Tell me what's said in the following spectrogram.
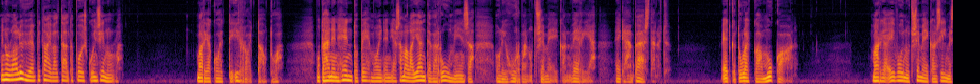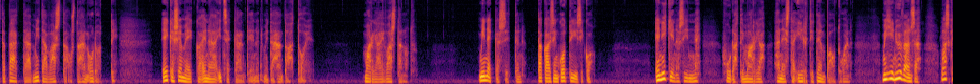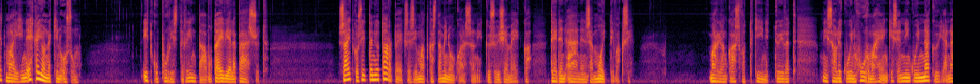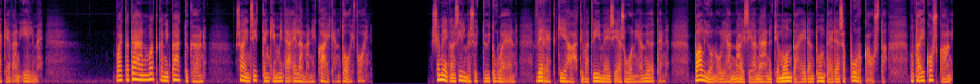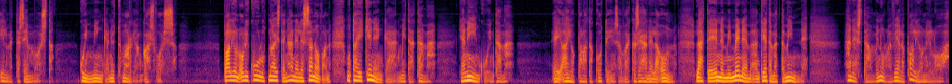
Minulla on lyhyempi taival täältä pois kuin sinulla. Marja koetti irroittautua, mutta hänen hento, pehmoinen ja samalla jäntevä ruumiinsa oli hurmannut Shemeikan veriä, eikä hän päästänyt. Etkö tulekaan mukaan? Marja ei voinut Shemeikan silmistä päättää, mitä vastausta hän odotti, eikä Shemeikka enää itsekään tiennyt, mitä hän tahtoi. Marja ei vastannut. Minnekäs sitten? Takaisin kotiisiko? En ikinä sinne, huudahti Marja hänestä irti tempautuen. Mihin hyvänsä, lasket maihin, ehkä jonnekin osun. Itku puristi rintaa, mutta ei vielä päässyt. Saitko sitten jo tarpeeksesi matkasta minun kanssani, kysyi Shemeikka, tehden äänensä moittivaksi. Marjan kasvot kiinnittyivät, niissä oli kuin hurmahenkisen, niin kuin näkyjä näkevän ilme. Vaikka tähän matkani päättyköön, sain sittenkin mitä elämäni kaiken toivoin. Shemeikan silmä syttyi tuleen, veret kiehahtivat viimeisiä suonia myöten. Paljon oli hän naisia nähnyt ja monta heidän tunteidensa purkausta, mutta ei koskaan ilmettä semmoista, kuin minkä nyt Marjan kasvoissa. Paljon oli kuullut naisten hänelle sanovan, mutta ei kenenkään mitä tämä, ja niin kuin tämä. Ei aio palata kotiinsa, vaikka se hänellä on. Lähtee ennemmin menemään tietämättä minne. Hänestä on minulle vielä paljon iloa.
